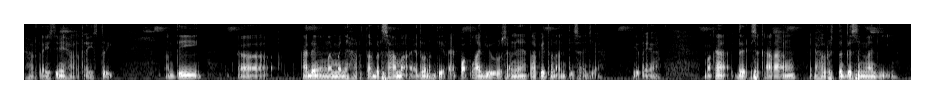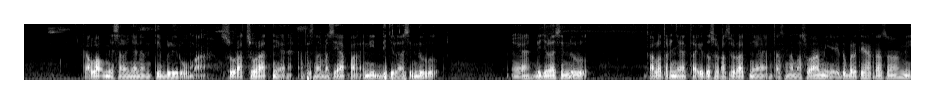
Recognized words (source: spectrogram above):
harta istri ya harta istri. Nanti uh, ada yang namanya harta bersama itu nanti repot lagi urusannya, tapi itu nanti saja, gitu ya. Maka dari sekarang ya harus tegesin lagi. Kalau misalnya nanti beli rumah, surat-suratnya atas nama siapa? Ini dijelasin dulu. Ya, dijelasin dulu. Kalau ternyata itu surat-suratnya atas nama suami, ya itu berarti harta suami.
